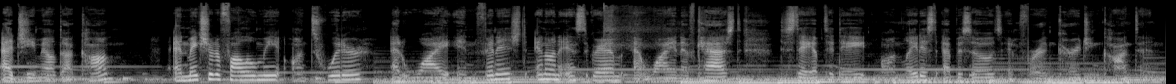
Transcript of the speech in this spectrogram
at gmail.com. And make sure to follow me on Twitter at YNFinished and on Instagram at YNFcast to stay up to date on latest episodes and for encouraging content.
